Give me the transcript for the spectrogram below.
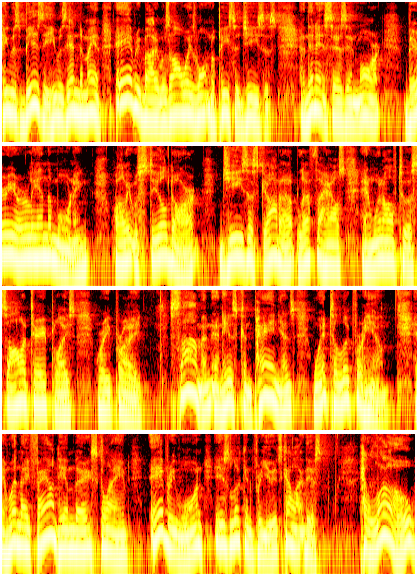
He was busy, he was in demand. Everybody was always wanting a piece of Jesus. And then it says in Mark, very early in the morning, while it was still dark, Jesus got up, left the house, and went off to a solitary place where he prayed. Simon and his companions went to look for him. And when they found him, they exclaimed, Everyone is looking for you. It's kind of like this Hello?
